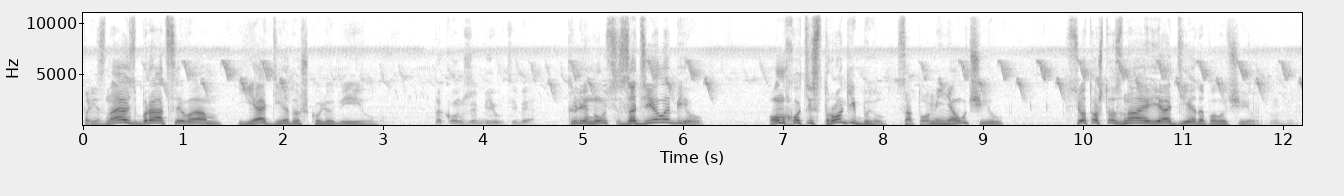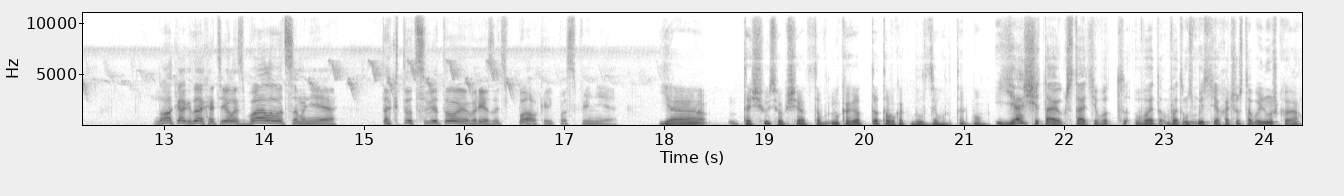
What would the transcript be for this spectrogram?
Признаюсь, братцы вам, я дедушку любил. Так он же бил тебя. Клянусь, за дело бил. Он хоть и строгий был, зато меня учил. Все то, что знаю, я от деда получил. Угу. Ну а когда хотелось баловаться мне, так тут святое врезать палкой по спине. Я тащусь вообще от того, ну, как, от того, как был сделан этот альбом. Я считаю, кстати, вот в, это, в этом смысле я хочу с тобой немножко,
